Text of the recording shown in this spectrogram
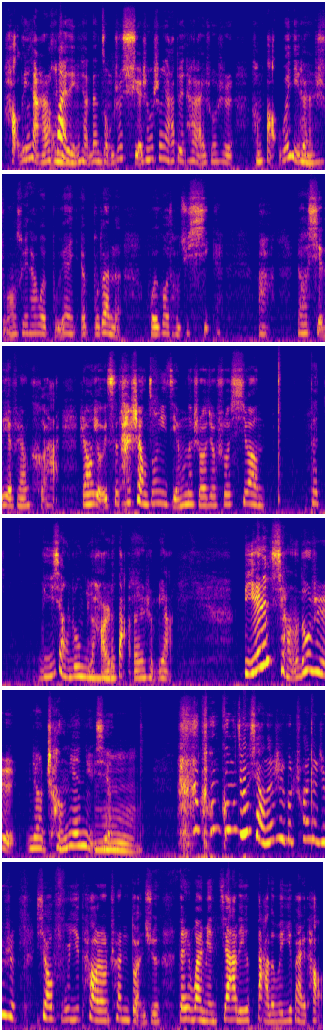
好的影响还是坏的影响，但总之学生生涯对他来说是很宝贵的一段嗯时光，所以他会不愿意呃不断的回过头去写啊，然后写的也非常可爱。然后有一次他上综艺节目的时候就说，希望他理想中女孩的打扮是什么样。别人想的都是你知道成年女性，嗯，宫宫九想的是个穿着就是校服一套，然后穿着短裙，但是外面加了一个大的卫衣外套，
